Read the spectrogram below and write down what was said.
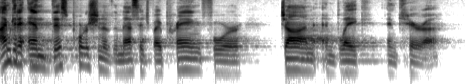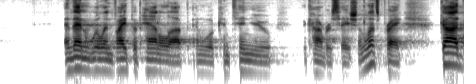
I'm going to end this portion of the message by praying for John and Blake and Kara. And then we'll invite the panel up and we'll continue the conversation. Let's pray. God,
